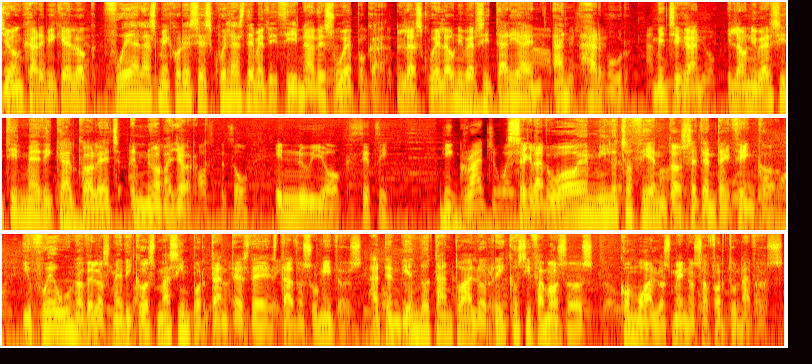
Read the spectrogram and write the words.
John Harvey Kellogg fue a las mejores escuelas de medicina de su época, la escuela universitaria en Ann Arbor, Michigan, y la University Medical College en Nueva York. Se graduó en 1875 y fue uno de los médicos más importantes de Estados Unidos, atendiendo tanto a los ricos y famosos como a los menos afortunados.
